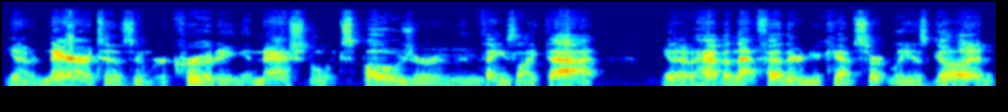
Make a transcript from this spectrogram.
you know narratives and recruiting and national exposure mm-hmm. and, and, mm-hmm. things like that. You know, having that feather in your cap certainly is good.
